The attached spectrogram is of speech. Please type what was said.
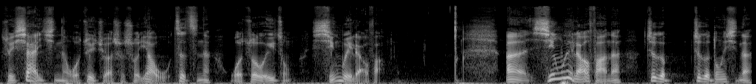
所以下一期呢，我最主要是说药物。这次呢，我作为一种行为疗法。呃，行为疗法呢，这个这个东西呢，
